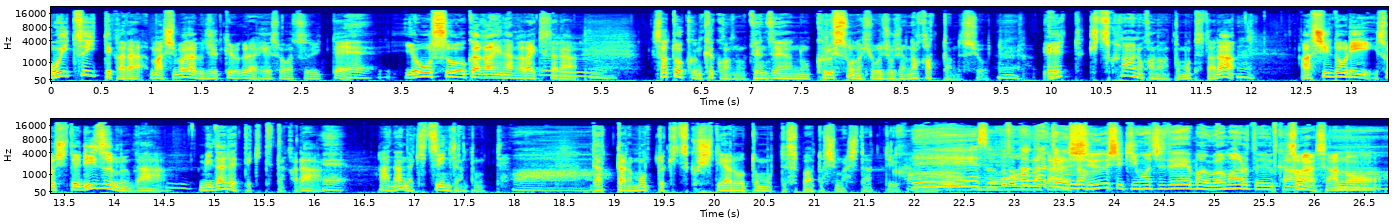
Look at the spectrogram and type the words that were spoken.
追いついてから、まあしばらく10キロぐらい並走が続いて、え様子を伺いながら言ってたら、うん。佐藤君結構あの全然あの苦しそうな表情じゃなかったんですよ。うん。え？ってきつくないのかなと思ってたら、ん。足取り、そしてリズムが乱れてきてたから、ええあ、なんだきついんじゃんと思って。わだったらもっときつくしてやろうと思ってスパートしましたっていう。えー、そういうこと考えてるんだ。終始気持ちで、まあ、上回るというか。そうなんですよ。あの、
